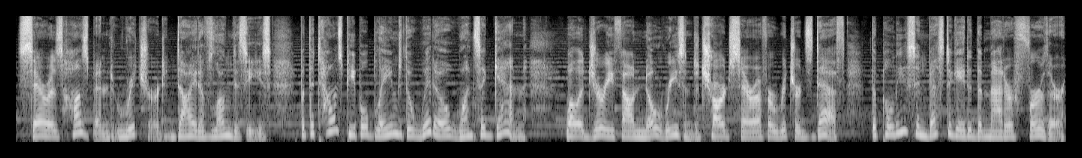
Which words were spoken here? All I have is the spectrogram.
Sarah's husband, Richard, died of lung disease, but the townspeople blamed the widow once again. While a jury found no reason to charge Sarah for Richard's death, the police investigated the matter further.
